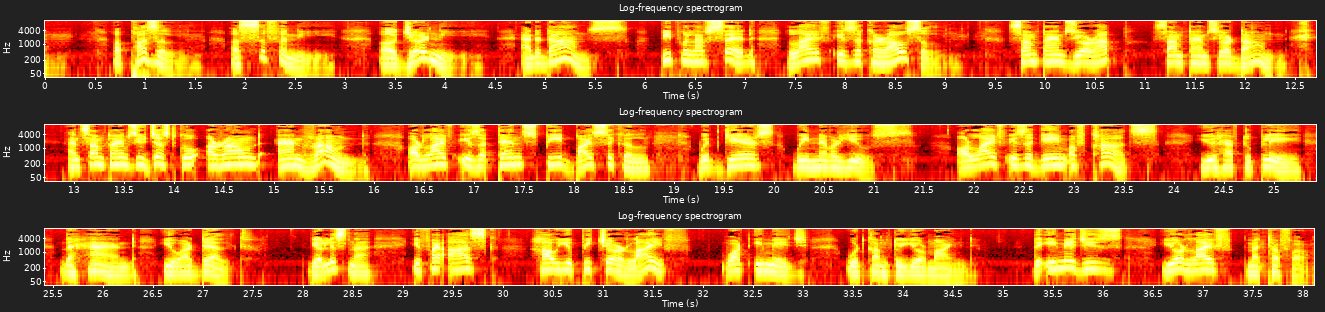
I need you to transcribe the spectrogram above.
a puzzle, a symphony, a journey, and a dance. People have said life is a carousel. Sometimes you're up, sometimes you're down, and sometimes you just go around and round. Or life is a 10 speed bicycle with gears we never use. Or life is a game of cards. You have to play the hand you are dealt. Dear listener, if I ask how you picture life, what image would come to your mind? The image is your life metaphor.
